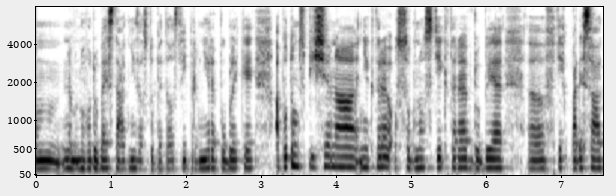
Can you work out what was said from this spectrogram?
um, nebo novodobé státní zastupitelství první republiky a potom spíše na některé osobnosti, které v době uh, v těch 50.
